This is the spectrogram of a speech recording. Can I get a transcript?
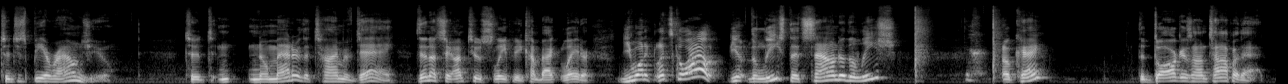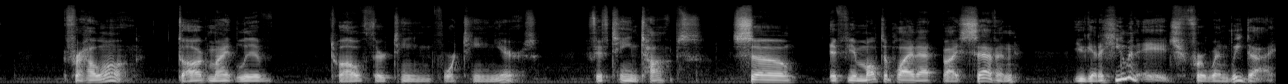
to just be around you. To, to no matter the time of day, they're not saying I'm too sleepy. Come back later. You want to? Let's go out. You know, the leash, the sound of the leash. Okay, the dog is on top of that. For how long? Dog might live 12, 13, 14 years, 15 tops. So if you multiply that by seven, you get a human age for when we die.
